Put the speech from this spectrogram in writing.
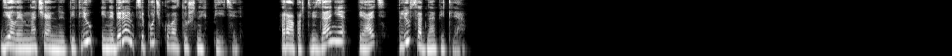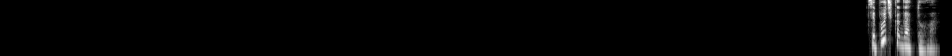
Делаем начальную петлю и набираем цепочку воздушных петель. Раппорт вязания 5 плюс 1 петля. Цепочка готова.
